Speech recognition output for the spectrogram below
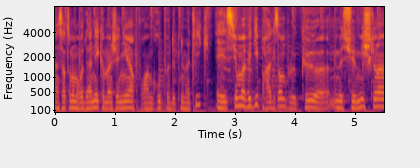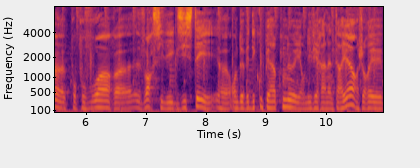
un certain nombre d'années comme ingénieur pour un groupe de pneumatiques. Et si on m'avait dit, par exemple, que Monsieur Michelin, pour pouvoir voir s'il existait, on devait découper un pneu et on y verrait à l'intérieur, j'aurais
